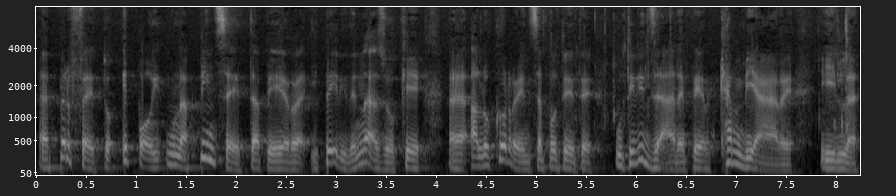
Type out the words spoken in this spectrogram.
eh, perfetto e poi una pinzetta per i peli del naso che eh, all'occorrenza potete utilizzare per cambiare il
